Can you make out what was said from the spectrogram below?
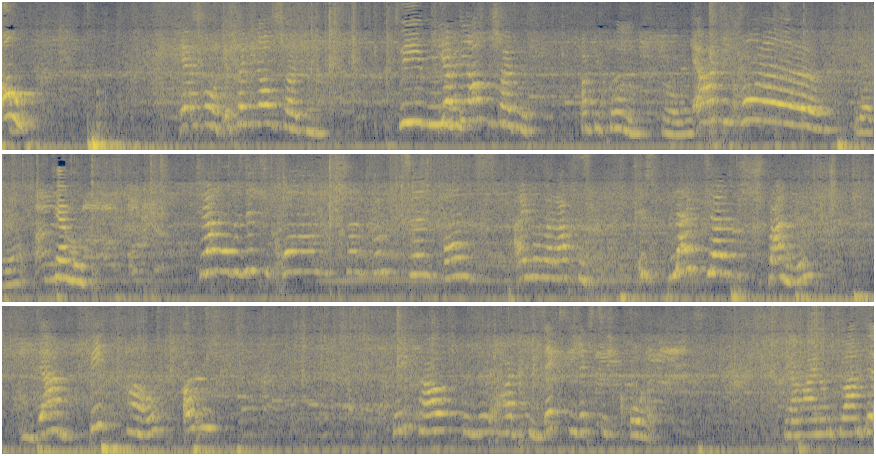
Oh! Er ist rot, ihr könnt ihn ausschalten. Sieben. Ihr habt ihn ausgeschaltet. Hat die Krone. glaube ich. Er hat die Krone. Ja, wer? Thermo. Thermo besitzt die Krone und ist schon 15 von 180. Es bleibt ja spannend, da Big House auch nicht. Besi- hat 66 Kronen. Wir haben 21.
